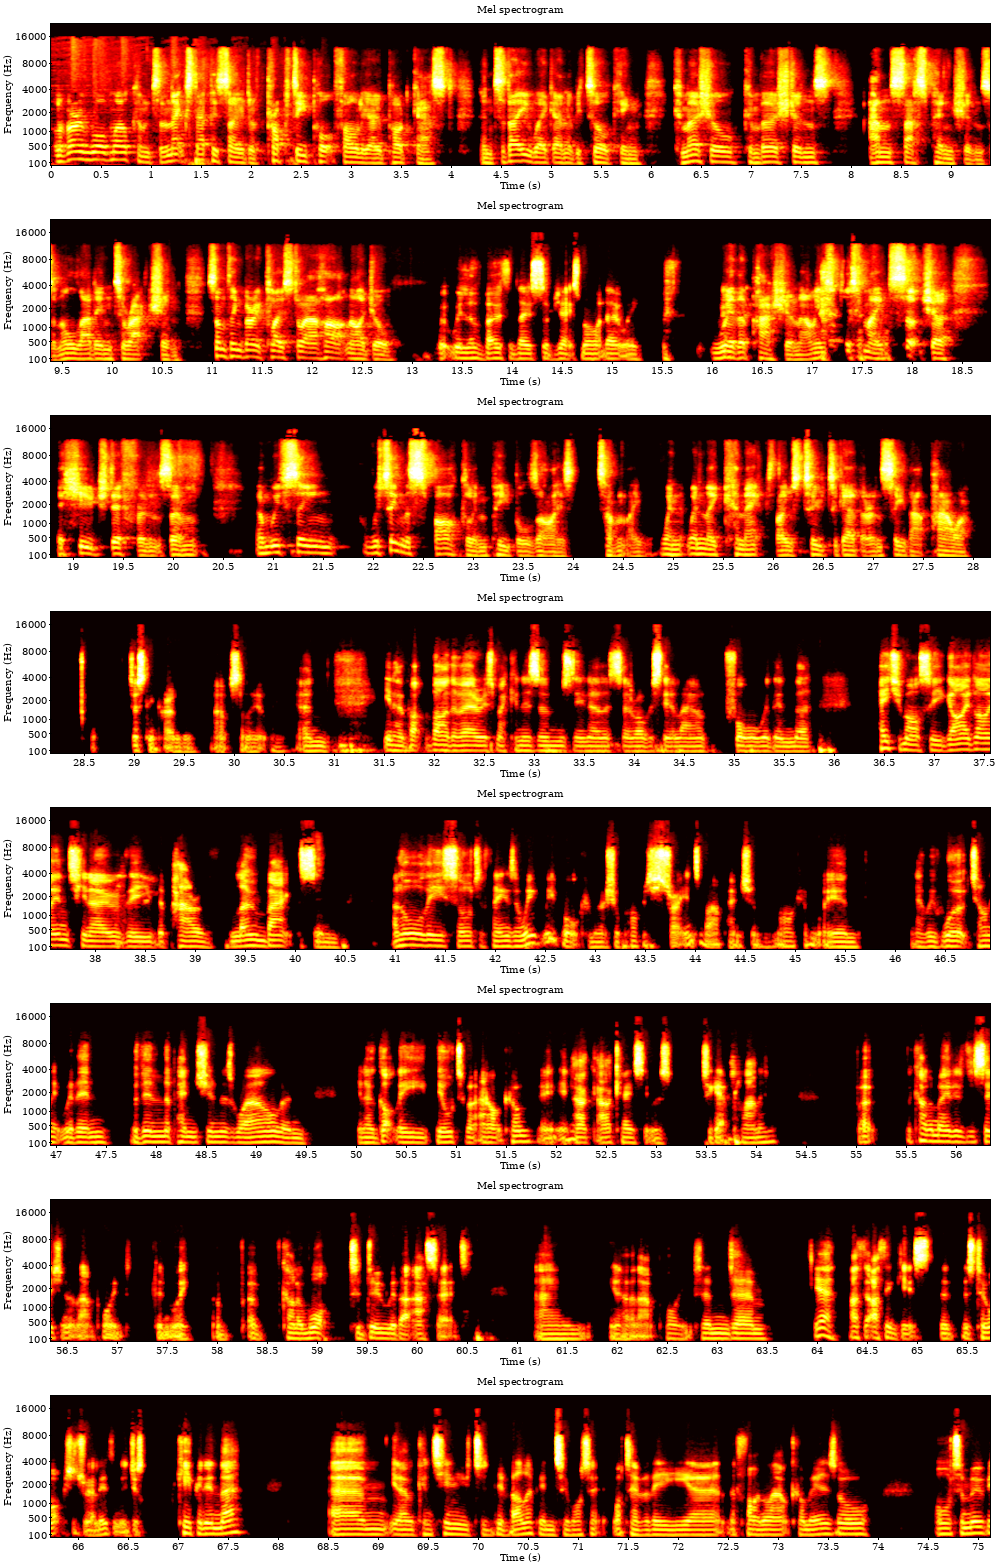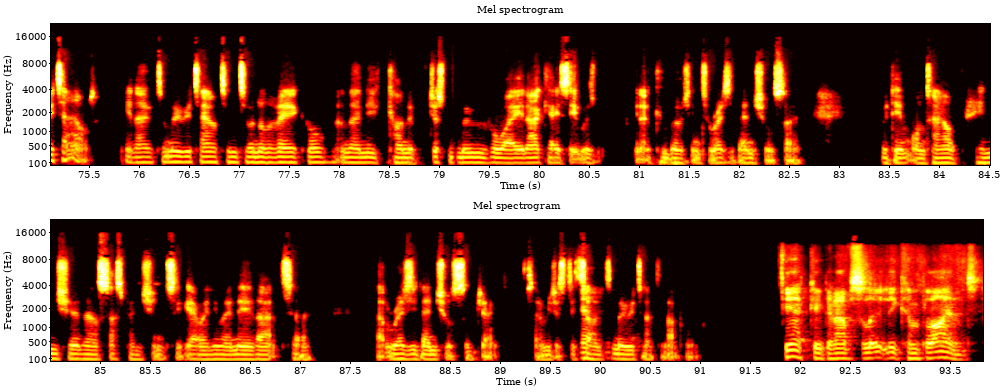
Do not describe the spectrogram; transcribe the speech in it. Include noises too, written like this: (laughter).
Well, a very warm welcome to the next episode of Property Portfolio Podcast. And today we're going to be talking commercial conversions and SSAS pensions and all that interaction. Something very close to our heart, Nigel. We love both of those subjects, Mark, don't we? With a passion. I mean, it's just made (laughs) such a, a huge difference. Um, and we've seen we've seen the sparkle in people's eyes, haven't they? When when they connect those two together and see that power just incredible, absolutely. And you know, but by the various mechanisms, you know, that are obviously allowed for within the HMRC guidelines. You know, the mm-hmm. the power of loan backs and and all these sorts of things. And we we bought commercial property straight into our pension, Mark, haven't we? And you know, we've worked on it within within the pension as well, and you know, got the the ultimate outcome. In our, our case, it was to get planning, but we kind of made a decision at that point didn't we? Of, of, kind of what to do with that asset, um, you know, at that point. And um, yeah, I, th- I, think it's there's two options really, isn't it? Just keep it in there, um, you know, continue to develop into what whatever the uh, the final outcome is, or or to move it out. You know, to move it out into another vehicle, and then you kind of just move away. In our case, it was you know converting to residential, so we didn't want our pension, our suspension, to go anywhere near that uh, that residential subject. So we just decided yeah. to move it to that point. Yeah, keeping absolutely compliant.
